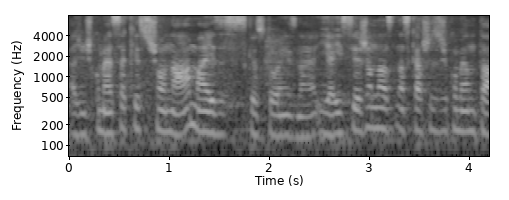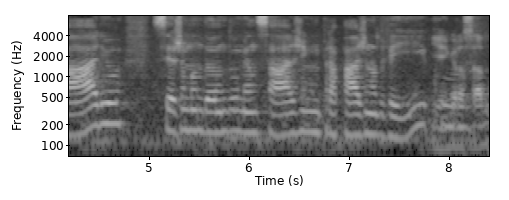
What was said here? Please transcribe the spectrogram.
A gente começa a questionar mais essas questões, né? E aí seja nas, nas caixas de comentário, seja mandando mensagem para a página do veículo. E é engraçado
